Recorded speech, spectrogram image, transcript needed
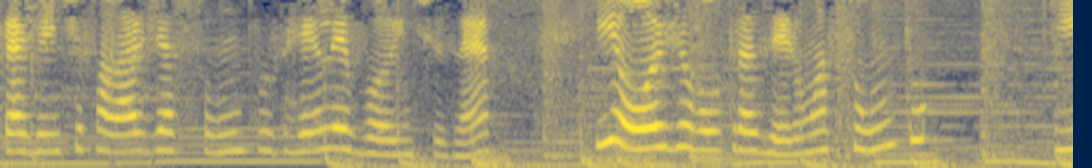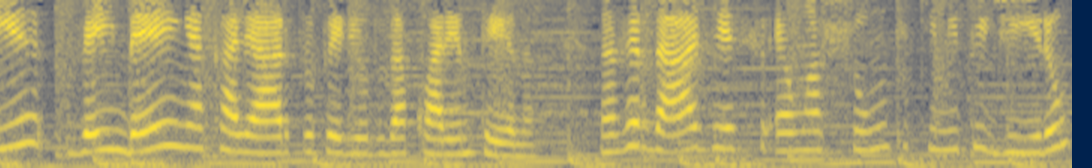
para a gente falar de assuntos relevantes, né? E hoje eu vou trazer um assunto que vem bem a calhar para o período da quarentena. Na verdade, esse é um assunto que me pediram,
